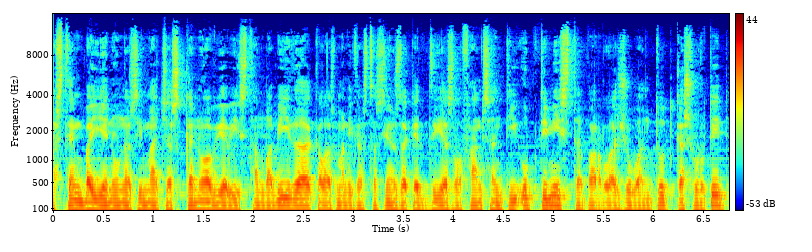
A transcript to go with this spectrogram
estem veient unes imatges que no havia vist en la vida, que les manifestacions d'aquests dies el fan sentir optimista per la joventut que ha sortit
